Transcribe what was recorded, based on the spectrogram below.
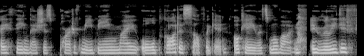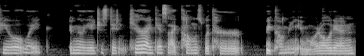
I think that's just part of me being my old goddess self again. Okay, let's move on. It really did feel like Amelia just didn't care. I guess that comes with her becoming immortal again,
